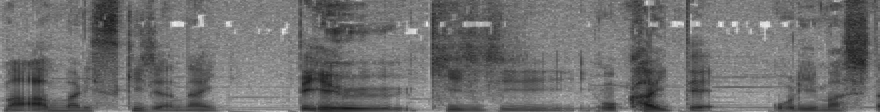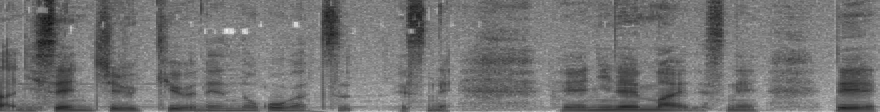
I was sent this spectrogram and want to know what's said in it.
まあ、あんまり好きじゃないっていう記事を書いておりました。2019年の5月ですね、えー、2年前ですね。で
